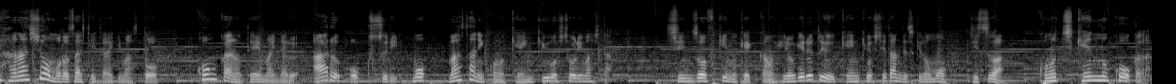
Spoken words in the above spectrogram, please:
話を戻させていただきますと今回のテーマになるあるお薬もまさにこの研究をしておりました。心臓付近の血管を広げるという研究をしてたんですけども実はこの治験の効果が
